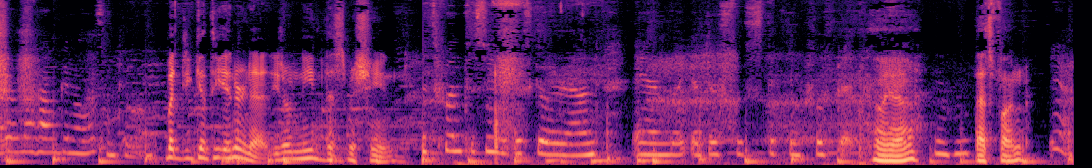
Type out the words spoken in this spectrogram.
I don't know how I'm gonna listen to them. But you get the internet. You don't need this machine. It's fun to see the just go around and like adjust the stick and flip it. Oh, yeah? Mm-hmm. That's fun. Yeah.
